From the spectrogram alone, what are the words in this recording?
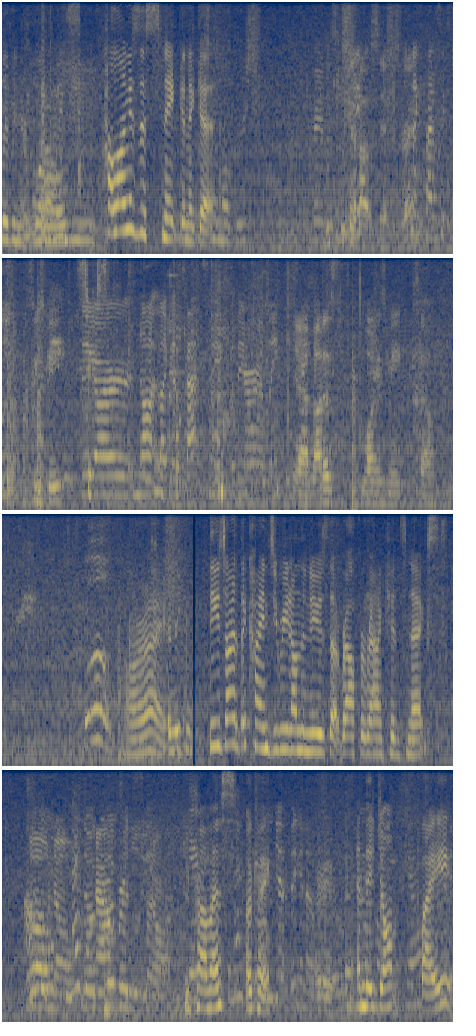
live in your walls. How long is this snake gonna get? Very These big can get about six, It's right? like five, six feet. Six feet. They Six- are not like a fat snake, but they are a lengthy snake. Yeah, about as long as me. So Whoa. All right. These aren't the kinds you read on the news that wrap around kids' necks. Oh no, no, absolutely not. You promise? Okay. Get big enough. And they don't bite?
